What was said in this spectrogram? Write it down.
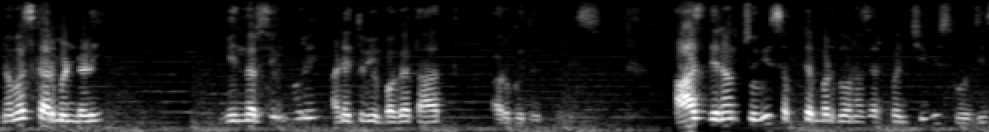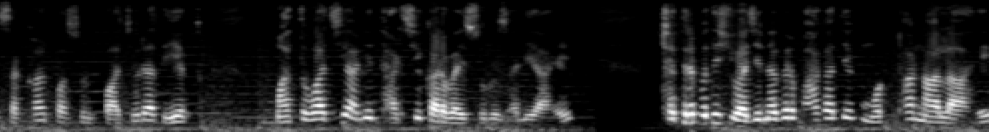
नमस्कार मंडळी. मी नरसिंह भुरे आणि तुम्ही बघत आहात आरोग्यदूत न्यूज. आज दिनांक चोवीस सप्टेंबर दोन हजार पंचवीस रोजी सकाळपासून पाचोऱ्यात एक महत्वाची आणि धाडसी कारवाई सुरू झाली आहे. छत्रपती शिवाजीनगर भागात एक मोठा नाला आहे.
